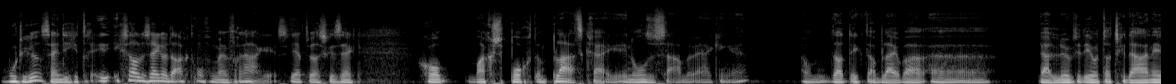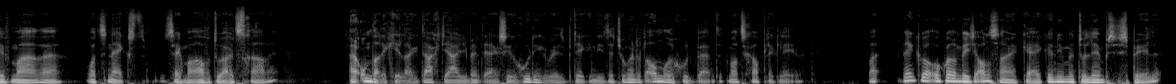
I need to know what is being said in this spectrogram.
moediger? Zijn die getraind? Ik zal zeggen de achtergrond van mijn vraag is. Je hebt wel eens gezegd, goh, mag sport een plaats krijgen in onze samenwerking? Hè? Omdat ik daar blijkbaar, eh, ja, leuk dat Ewout dat gedaan heeft, maar eh what's next? Zeg maar af en toe uitstralen. En omdat ik heel erg dacht, ja, je bent ergens heel goed in geweest, betekent niet dat je ook in het andere goed bent, het maatschappelijk leven. Maar ben ik wel ook wel een beetje anders naar gaan kijken, nu met de Olympische Spelen.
